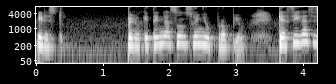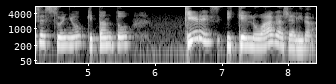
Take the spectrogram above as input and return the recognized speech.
eres tú. Pero que tengas un sueño propio, que sigas ese sueño que tanto quieres y que lo hagas realidad.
